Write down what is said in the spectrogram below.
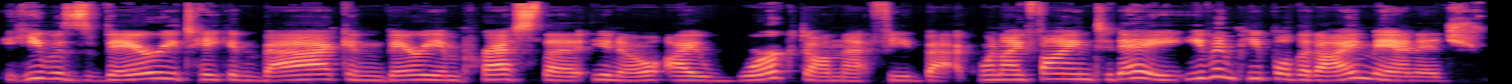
he was very taken back and very impressed that, you know, I worked on that feedback. When I find today, even people that I manage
